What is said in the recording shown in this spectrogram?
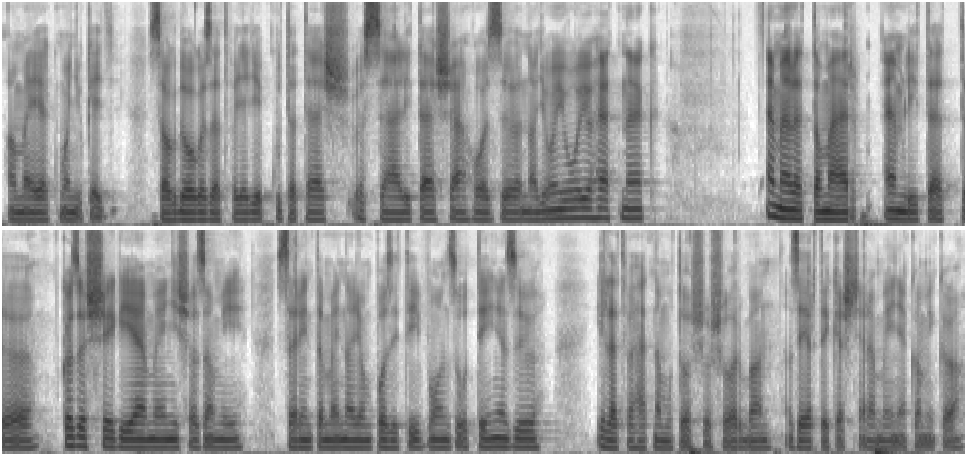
amelyek mondjuk egy szakdolgozat vagy egyéb kutatás összeállításához nagyon jól jöhetnek. Emellett a már említett közösségi élmény is az, ami szerintem egy nagyon pozitív vonzó tényező, illetve hát nem utolsó sorban az értékes nyeremények, amik a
